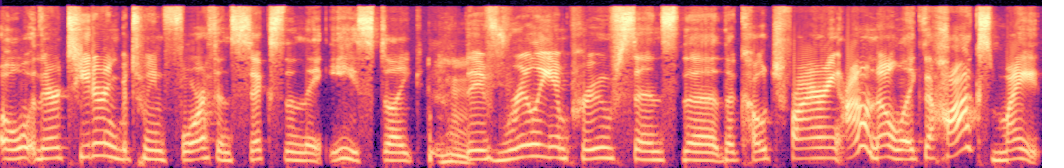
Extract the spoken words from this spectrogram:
oh they're teetering between fourth and sixth in the East. Like Mhm. they've really improved since the the coach firing. I don't know. Like the Hawks might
